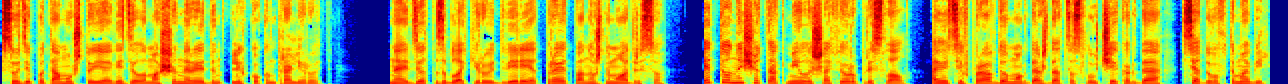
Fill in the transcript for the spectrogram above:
Судя по тому, что я видела, машина Рейден легко контролирует. Найдет, заблокирует двери и отправит по нужному адресу. Это он еще так мило шоферу прислал. А ведь и вправду мог дождаться случая, когда сяду в автомобиль.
